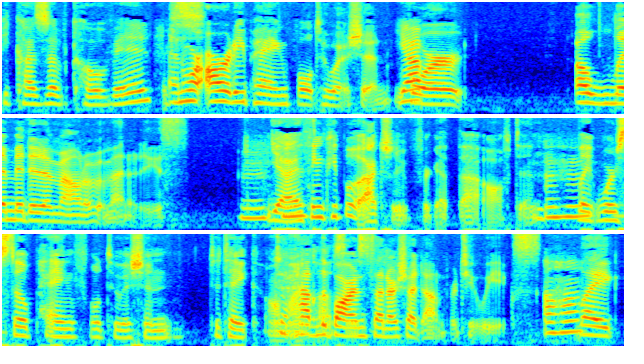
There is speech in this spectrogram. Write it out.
because of COVID. and we're already paying full tuition Yep. for a limited amount of amenities. Yeah, I think people actually forget that often. Mhm. Like we're still paying full tuition to take to online have the Barnes Center shut down for two weeks. Uh-huh. Like,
